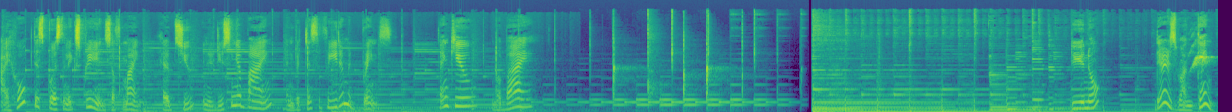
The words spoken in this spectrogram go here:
I hope this personal experience of mine helps you in reducing your buying and witness the freedom it brings. Thank you. Bye bye. Do you know? There is one thing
